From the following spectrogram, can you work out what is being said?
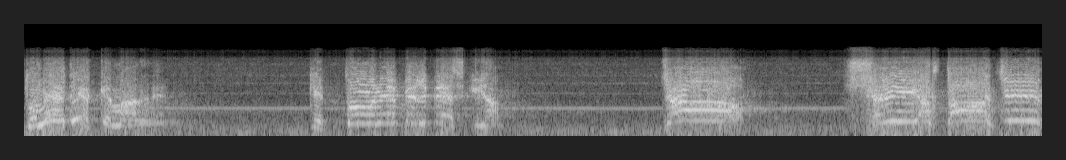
تمہیں دیکھ کے مان لیں کہ تم نے بل پیش کیا۔ جاؤ، شریعت چیز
